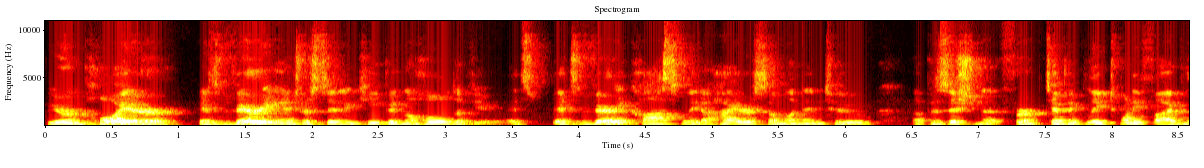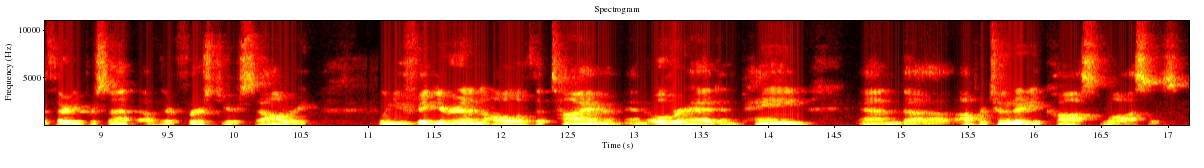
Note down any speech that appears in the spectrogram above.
your employer is very interested in keeping a hold of you. It's it's very costly to hire someone into a position at a firm. Typically 25 to 30% of their first year salary when you figure in all of the time and, and overhead and pain and uh, opportunity cost losses.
